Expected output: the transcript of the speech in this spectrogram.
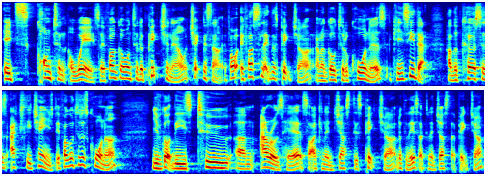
it's content aware. So if I go onto the picture now, check this out. If I, if I select this picture and I go to the corners, can you see that? How the cursor's actually changed. If I go to this corner, you've got these two um, arrows here, so I can adjust this picture. Look at this, I can adjust that picture.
